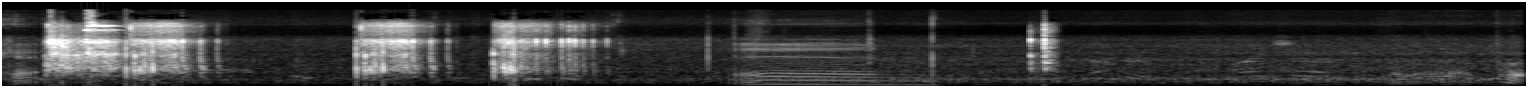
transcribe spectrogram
Okay. And uh, put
